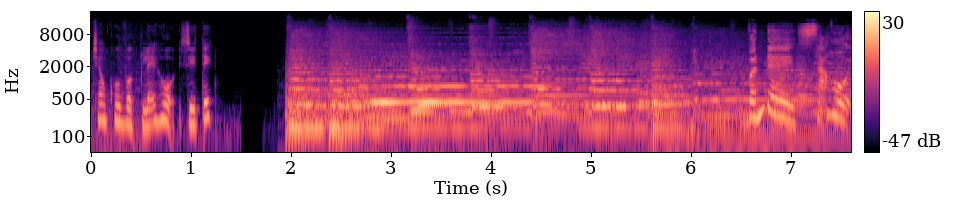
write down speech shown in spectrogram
trong khu vực lễ hội di tích. Vấn đề xã hội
